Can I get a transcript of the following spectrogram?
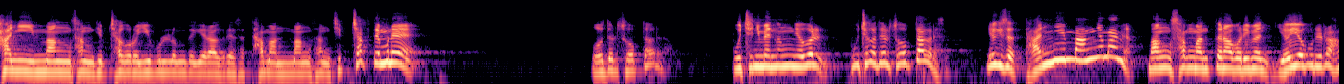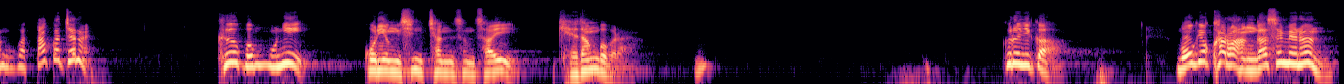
단이 망상 집착으로 이불능득이라 그래서 다만 망상 집착 때문에 얻을 수 없다 그래요. 부처님의 능력을 부처가 될 수 없다 그래서 여기서 단이 망념하면 망상만 떠나버리면 여여부리라 한 것과 똑같잖아요. 그 법문이 고령신찬 성사의 개당법이라. 그러니까 목욕하러 안 갔으면은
